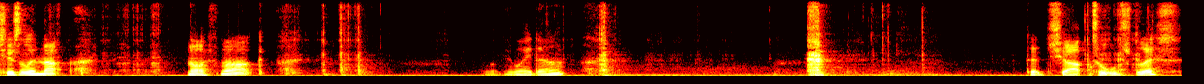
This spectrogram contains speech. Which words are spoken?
Chiseling that knife mark. Work my way down. Dead sharp tools for this.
